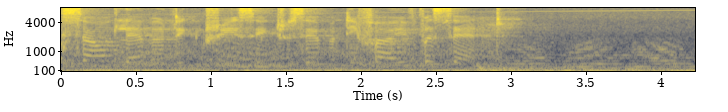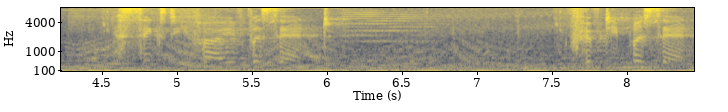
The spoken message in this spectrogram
Sound level increasing to 75%. 65%. 50%.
